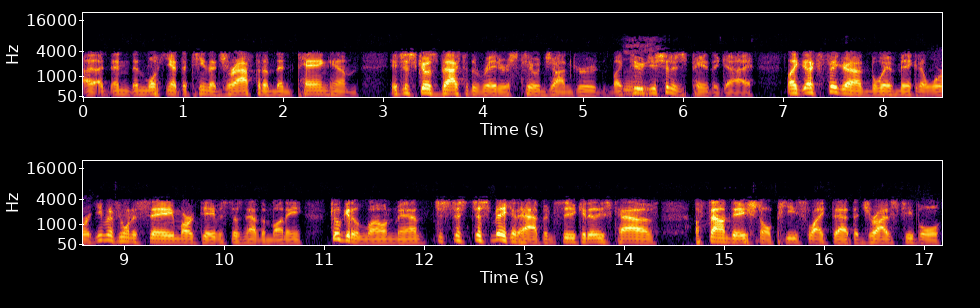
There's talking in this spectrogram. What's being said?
uh, and, and looking at the team that drafted him, then paying him, it just goes back to the Raiders too and Jon Gruden. Like, dude, you should have just paid the guy. Like, like figure out a way of making it work. Even if you want to say Mark Davis doesn't have the money, go get a loan, man. Just, just, just make it happen so you could at least have a foundational piece like that that drives people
